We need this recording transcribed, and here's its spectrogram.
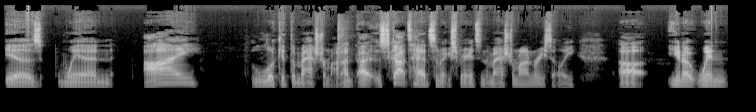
Is when I look at the mastermind. I, I, Scott's had some experience in the mastermind recently. Uh, you know, when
